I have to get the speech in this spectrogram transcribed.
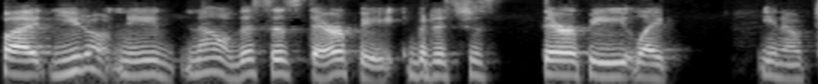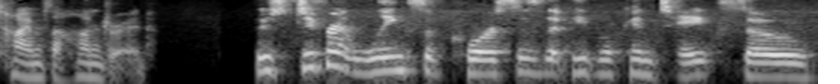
But you don't need, no, this is therapy, but it's just therapy like you know times a hundred there's different links of courses that people can take so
